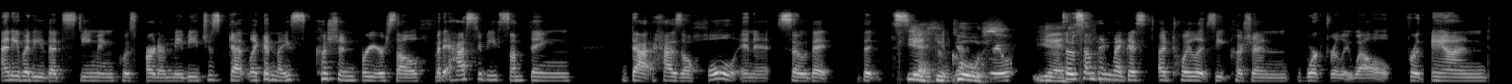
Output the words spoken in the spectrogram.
anybody that's steaming postpartum maybe just get like a nice cushion for yourself, but it has to be something that has a hole in it so that that yes of course yes. So something like a, a toilet seat cushion worked really well for and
